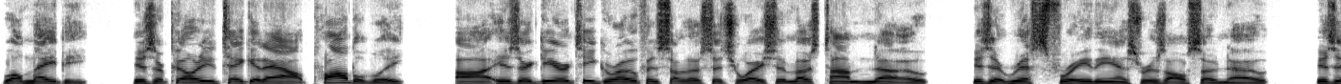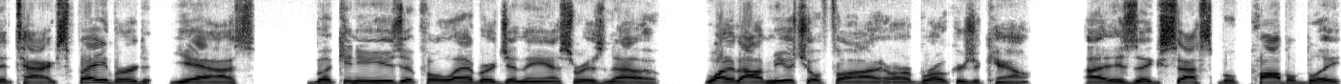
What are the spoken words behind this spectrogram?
Well, maybe. Is there a penalty to take it out? Probably. Uh, is there guaranteed growth in some of those situations? Most time, no. Is it risk free? The answer is also no. Is it tax favored? Yes. But can you use it for leverage? And the answer is no. What about a mutual fund or a broker's account? Uh, is it accessible? Probably.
